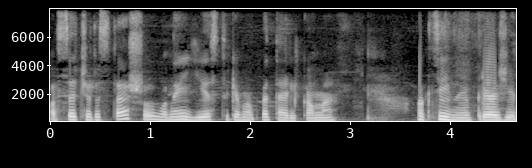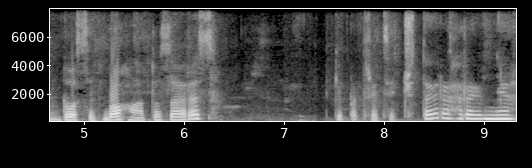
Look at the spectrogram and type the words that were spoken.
А все через те, що вони є з такими петельками. Акційної пряжі досить багато зараз. Такі по 34 гривні,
